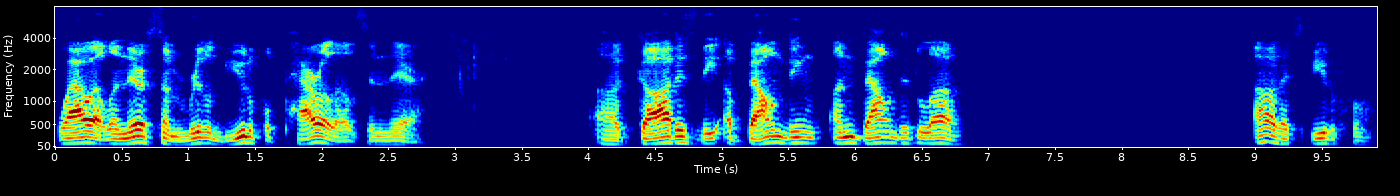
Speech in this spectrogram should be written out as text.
Wow, Ellen, there are some real beautiful parallels in there. Uh, God is the abounding, unbounded love. Oh, that's beautiful.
